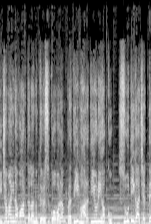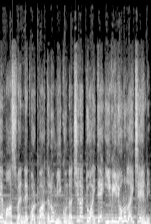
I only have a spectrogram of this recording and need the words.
నిజమైన వార్తలను తెలుసుకోవడం ప్రతి భారతీయుడి హక్కు. సూటిగా చెప్తే మా స్వెన్ నెట్వర్క్ వార్తలు మీకు నచ్చినట్టు అయితే ఈ వీడియోను లైక్ చేయండి.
